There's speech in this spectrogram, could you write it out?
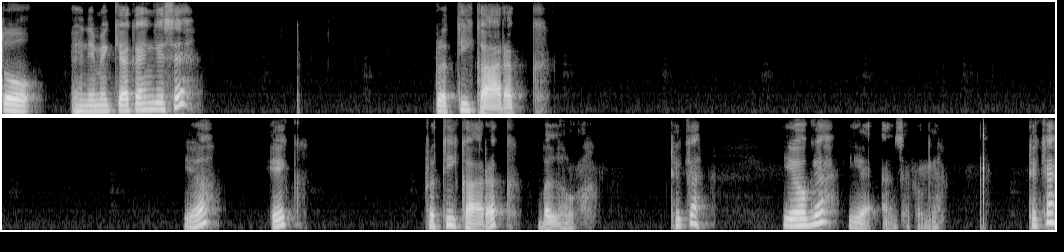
तो हिंदी में क्या कहेंगे इसे? प्रतिकारक। यह एक प्रतिकारक बल होगा। ठीक है? ये हो गया ये आंसर हो गया। ठीक है?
